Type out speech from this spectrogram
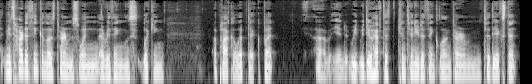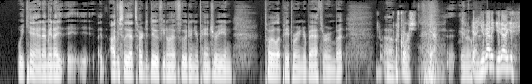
I mean, it's hard to think in those terms when everything's looking apocalyptic, but um, we we do have to continue to think long term to the extent we can. I mean, I obviously that's hard to do if you don't have food in your pantry and toilet paper in your bathroom, but um, of course. Yeah. you know, Yeah. You got to, you got to get,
